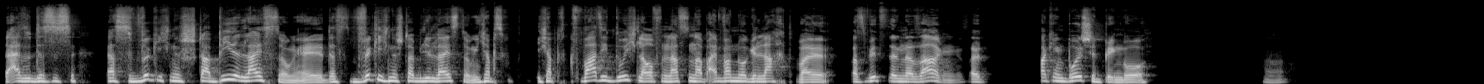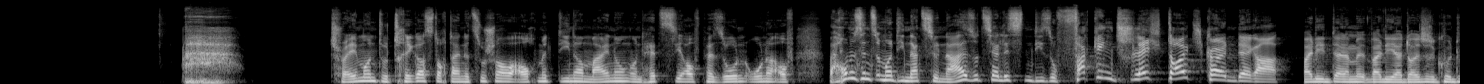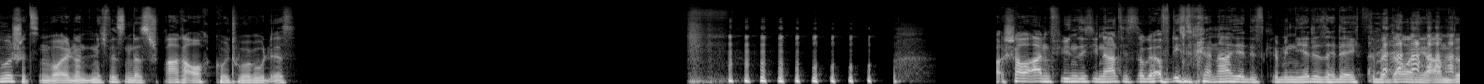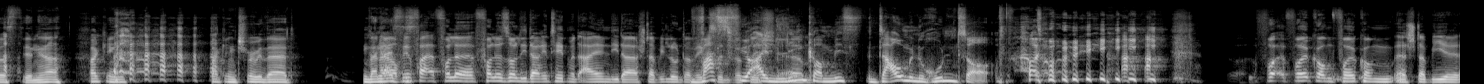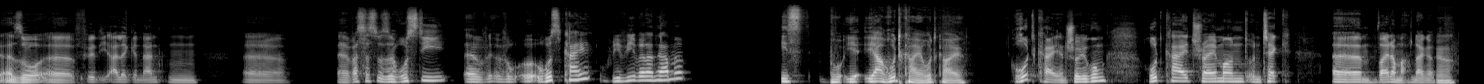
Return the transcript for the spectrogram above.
also das ist, das ist wirklich eine stabile Leistung, ey. Das ist wirklich eine stabile Leistung. Ich hab's, ich hab's quasi durchlaufen lassen und hab einfach nur gelacht, weil, was willst du denn da sagen? Ist halt fucking Bullshit-Bingo. Ja. Ah, Traymond, du triggerst doch deine Zuschauer auch mit deiner Meinung und hetzt sie auf Personen ohne auf. Warum sind es immer die Nationalsozialisten, die so fucking schlecht Deutsch können, Digga? weil die damit, weil die ja deutsche Kultur schützen wollen und nicht wissen, dass Sprache auch Kulturgut ist. Schau an, fühlen sich die Nazis sogar auf diesem Kanal hier diskriminiert. Das hätte echt zu bedauern, ihr armen Würstchen, ja. Fucking, fucking true that. Und dann Ja, heißt auf jeden es, Fall volle, volle Solidarität mit allen, die da stabil unterwegs was sind. für ein ähm, linker Mist. Daumen runter. voll, vollkommen, vollkommen äh, stabil. Also äh, für die alle genannten, äh, äh, was hast du so, Rusti, äh, Rustkai? Wie, wie war der Name? Ist, ja, Rutkai, Rutkai. Rutkai, Entschuldigung. Rutkai, Traymond und Tech. Ähm, weitermachen, danke. Ja.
